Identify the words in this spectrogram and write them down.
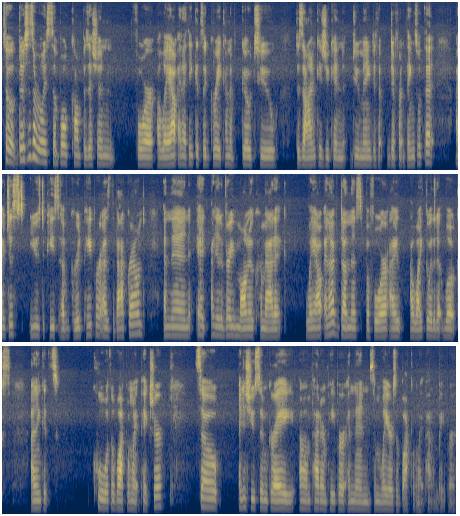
So this is a really simple composition for a layout, and I think it's a great kind of go-to design because you can do many different things with it. I just used a piece of grid paper as the background, and then it, I did a very monochromatic layout, and I've done this before. I, I like the way that it looks. I think it's cool with a black and white picture. So I just used some gray um, pattern paper and then some layers of black and white pattern paper.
